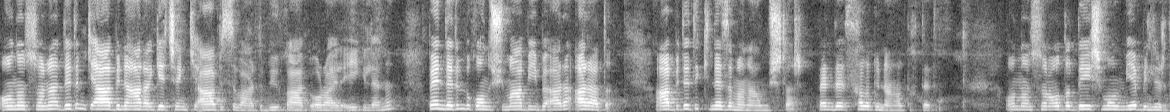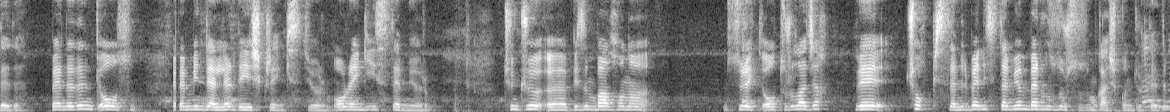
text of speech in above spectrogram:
Ondan sonra dedim ki abine ara geçenki abisi vardı büyük abi orayla ilgilenen. Ben dedim bir konuşayım abi bir ara aradı. Abi dedi ki ne zaman almışlar? Ben de salı günü aldık dedim. Ondan sonra o da değişim olmayabilir dedi. Ben de dedim ki olsun. Ben minderleri değişik renk istiyorum. O rengi istemiyorum. Çünkü e, bizim balkona sürekli oturulacak ve çok pislenir. Ben istemiyorum. Ben huzursuzum kaç gündür dedim.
